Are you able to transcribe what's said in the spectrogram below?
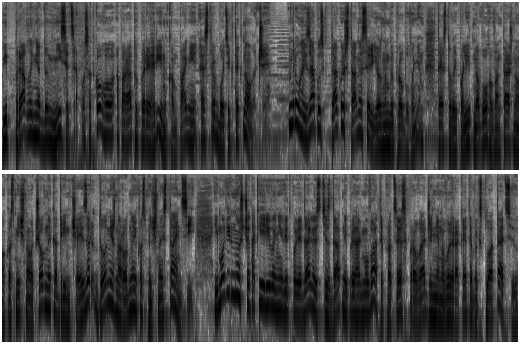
відправлення до місяця посадкового апарату Перегрін компанії Astrobotic Technology. Другий запуск також стане серйозним випробуванням. Тестовий політ нового вантажного космічного човника Dream Chaser до міжнародної космічної станції. Ймовірно, що такий рівень відповідальності здатний пригальмувати процес впровадження нової ракети в експлуатацію,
